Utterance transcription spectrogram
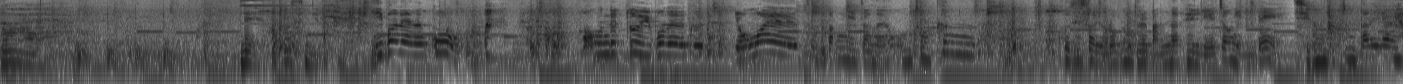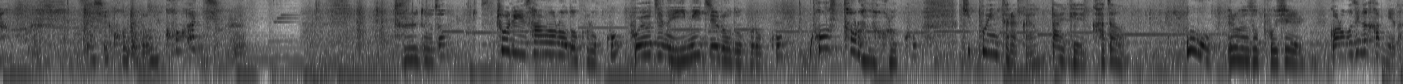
아, 네 그렇습니다. 이번에는 꼭 어, 근데 또 이번에 그 영화의 전당이잖아요. 엄청 큰 곳에서 여러분들을 만나 뵐 예정인데 지금도 좀 떨려요. 사실 거기 너무 커가지고. 불도저? 스토리 상으로도 그렇고 보여지는 이미지로도 그렇고 포스터로도 그렇고 키포인트랄까요? 딱 이렇게 가장 오 이러면서 보실 거라고 생각합니다.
